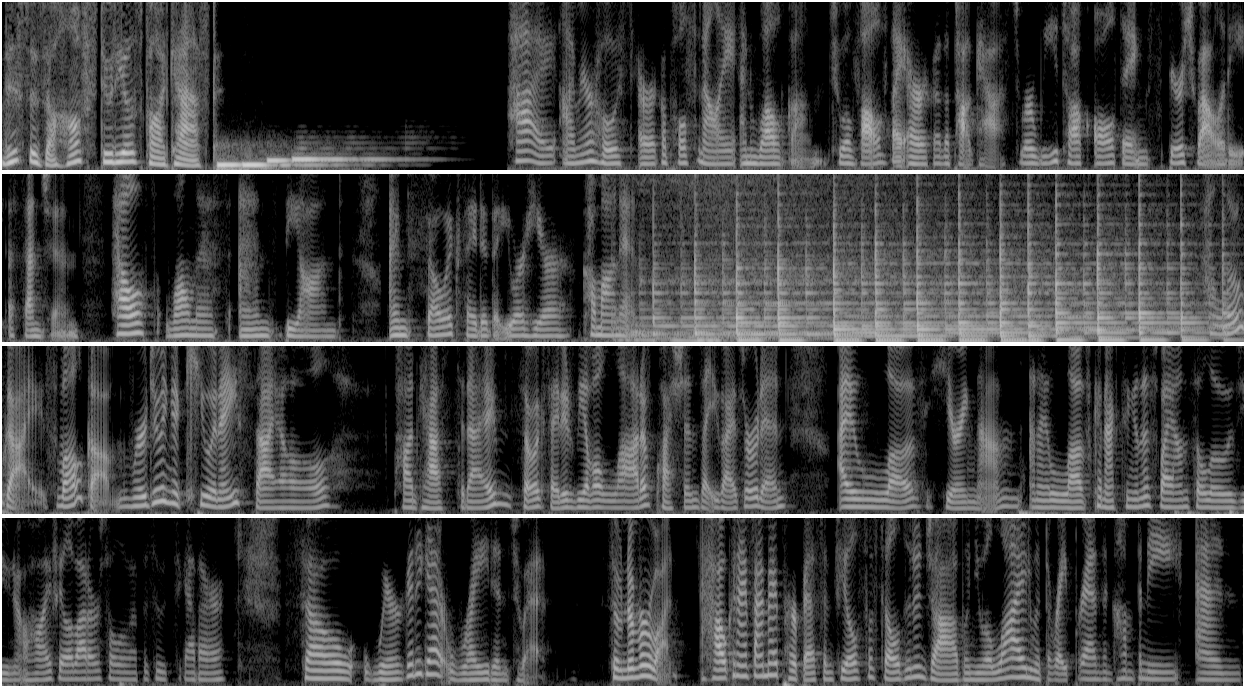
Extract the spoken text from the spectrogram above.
This is a Hoff Studios podcast. Hi, I'm your host, Erica Polsinelli, and welcome to Evolve by Erica, the podcast, where we talk all things spirituality, ascension, health, wellness, and beyond. I'm so excited that you are here. Come on in. Hello guys, welcome. We're doing a Q&A style podcast today. I'm so excited. We have a lot of questions that you guys wrote in. I love hearing them and I love connecting in this way on solos. You know how I feel about our solo episodes together. So, we're going to get right into it. So, number one, how can I find my purpose and feel fulfilled in a job when you align with the right brands and company and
